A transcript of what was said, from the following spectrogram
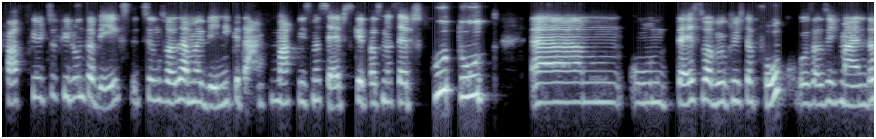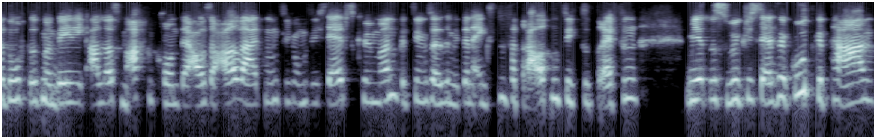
fast viel zu viel unterwegs, beziehungsweise habe mir wenig Gedanken gemacht, wie es mir selbst geht, was mir selbst gut tut. Ähm, und das war wirklich der Fokus. Also ich meine, dadurch, dass man wenig anders machen konnte, außer arbeiten und sich um sich selbst kümmern, beziehungsweise mit den engsten Vertrauten sich zu treffen, mir hat das wirklich sehr, sehr gut getan,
